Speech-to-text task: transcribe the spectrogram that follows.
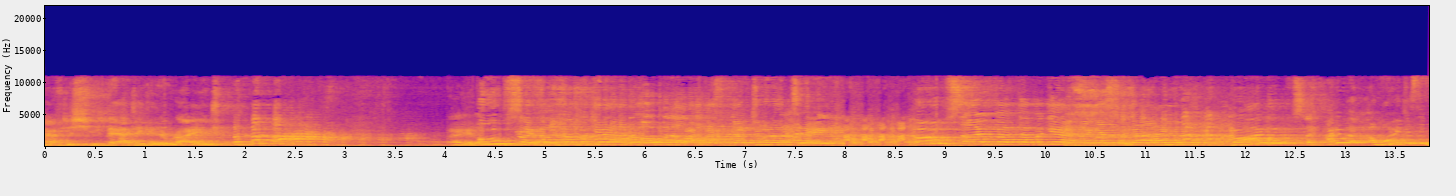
have to shoot that to get it right. I, Oops, I fucked up again. Oh no, I guess we gotta do another take. Oops, I fucked up again. I guess we gotta do Why, Oops. I don't, uh, why doesn't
